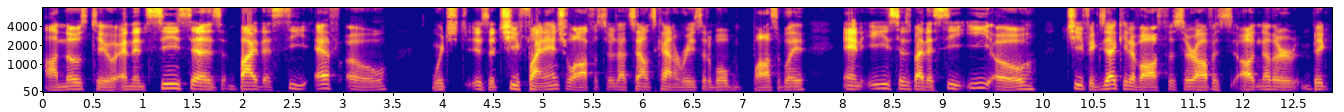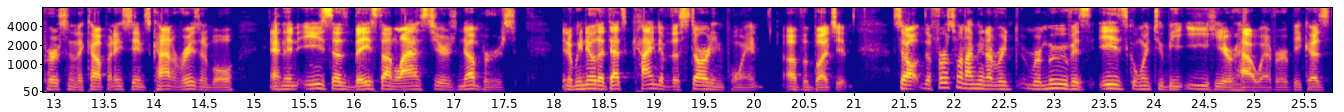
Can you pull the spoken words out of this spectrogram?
on those two. And then C says by the CFO, which is a chief financial officer. That sounds kind of reasonable, possibly. And E says by the CEO, chief executive officer, office, another big person of the company, seems kind of reasonable. And then E says based on last year's numbers. And we know that that's kind of the starting point of a budget. So the first one I'm going to re remove is, is going to be E here, however, because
